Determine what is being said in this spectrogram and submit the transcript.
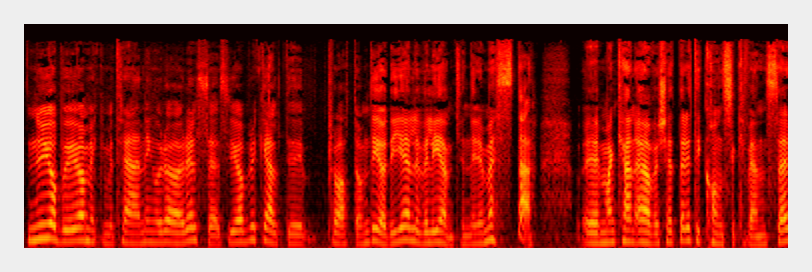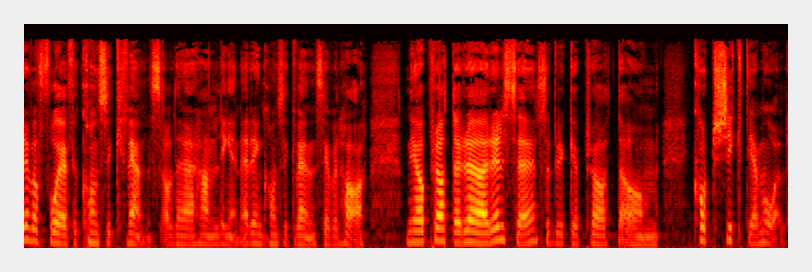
Nu jobbar jag mycket med träning och rörelse så jag brukar alltid prata om det och det gäller väl egentligen i det mesta. Eh, man kan översätta det till konsekvenser. Vad får jag för konsekvens av den här handlingen? Är det en konsekvens jag vill ha? När jag pratar rörelse så brukar jag prata om kortsiktiga mål.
